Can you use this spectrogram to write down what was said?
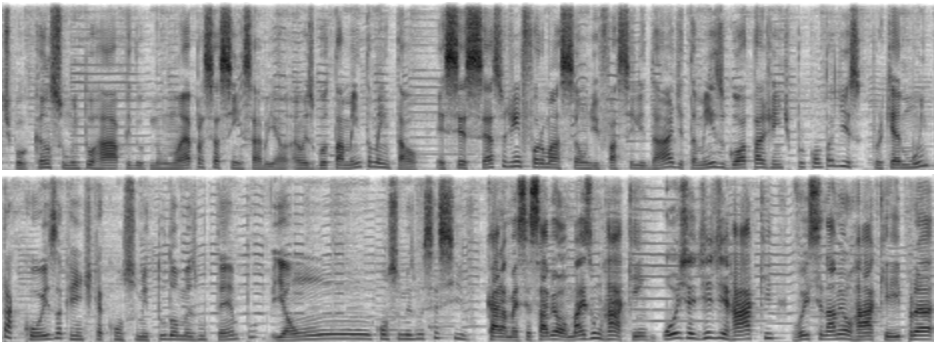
tipo, eu canso muito rápido. Não, não é pra ser assim, sabe? É, é um esgotamento mental. Esse excesso de informação, de facilidade, também esgota a gente por conta disso. Porque é muita coisa que a gente quer consumir tudo ao mesmo tempo e é um consumismo excessivo. Cara, mas você sabe, ó, mais um hack, hein? Hoje é dia de hack, vou ensinar meu hack aí pra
